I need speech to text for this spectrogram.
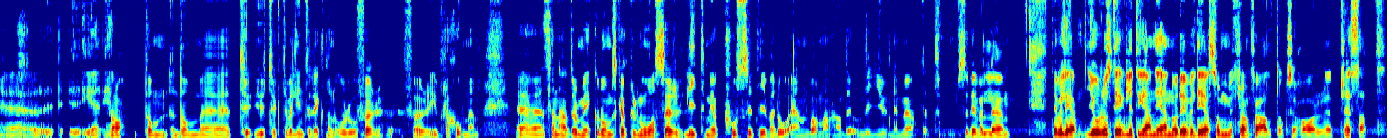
eh, e, ja, de, de eh, uttryckte väl inte direkt någon oro för, för inflationen. Eh, sen hade de ekonomiska prognoser lite mer positiva då än vad man hade under junimötet. Så det är väl eh, det. Är väl det. Euron steg lite grann igen och det är väl det som framför allt också har eh, pressat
